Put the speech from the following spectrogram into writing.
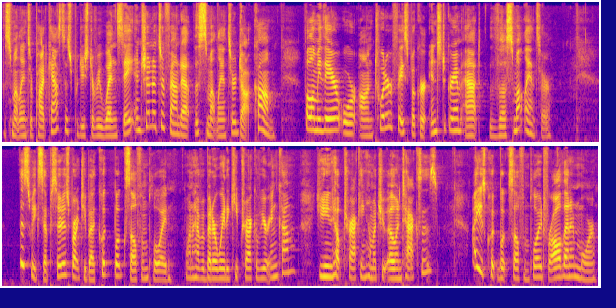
The Smutlancer podcast is produced every Wednesday, and show notes are found at thesmutlancer.com. Follow me there or on Twitter, Facebook, or Instagram at The Smutlancer. This week's episode is brought to you by QuickBooks Self Employed. Want to have a better way to keep track of your income? Do you need help tracking how much you owe in taxes? I use QuickBooks Self Employed for all that and more.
